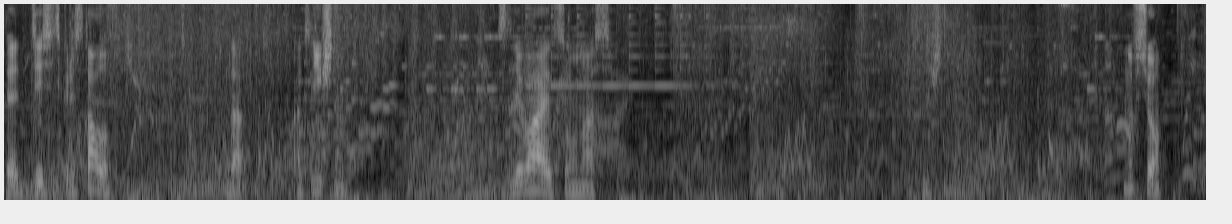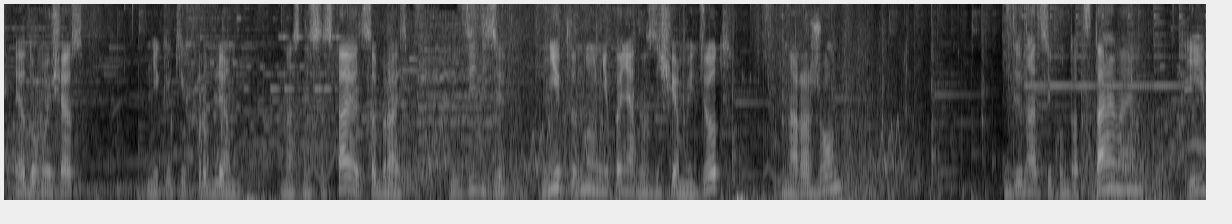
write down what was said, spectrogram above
5-10 кристаллов. Да, отлично. Сливается у нас. Ну все. Я думаю, сейчас никаких проблем у нас не составит собрать. Видите, Нит, ну, непонятно зачем идет. На рожон. 12 секунд отстаиваем. И...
